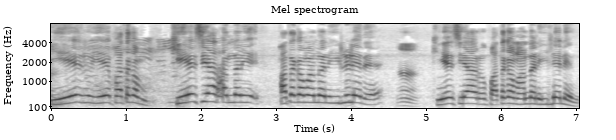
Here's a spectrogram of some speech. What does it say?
ఏ నువ్వు ఏ పథకం? కేసీఆర్ అందని పథకం అందని ఇల్లు లేదే. కేసీఆర్ పథకం అందని ఇల్లే లేదు.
